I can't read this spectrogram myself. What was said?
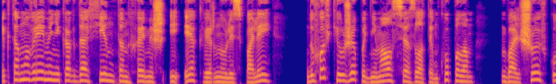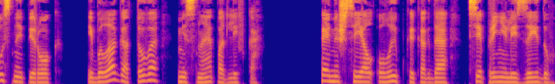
И к тому времени, когда Финтон, Хэмиш и Эк вернулись с полей, в духовке уже поднимался золотым куполом – большой вкусный пирог, и была готова мясная подливка. Хэмиш сиял улыбкой, когда все принялись за еду.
